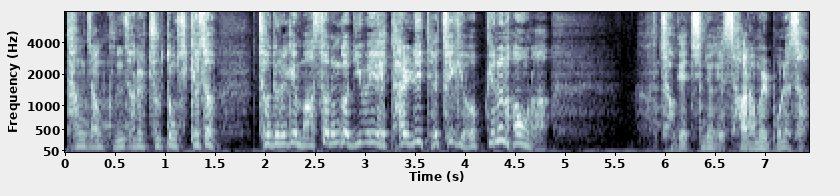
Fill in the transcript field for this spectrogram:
당장 군사를 출동시켜서 저들에게 맞서는 것 이외에 달리 대책이 없기는 하오나 적의 진영에 사람을 보내서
